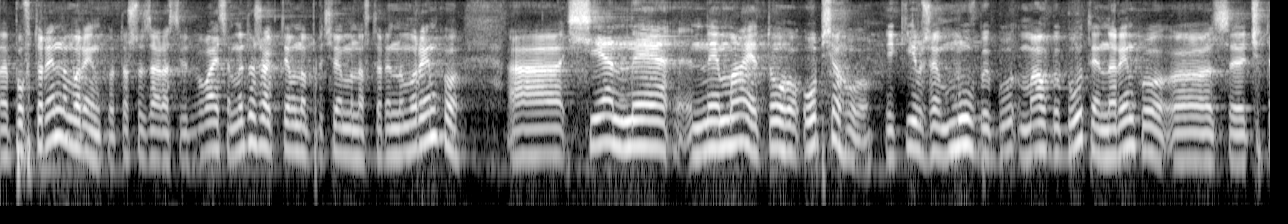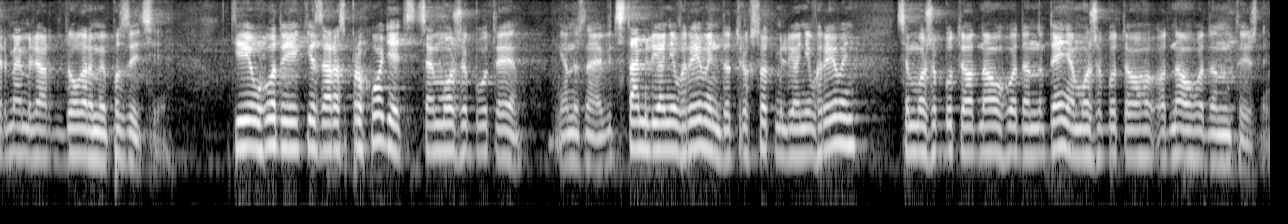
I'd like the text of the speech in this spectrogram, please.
е, по вторинному ринку, то що зараз відбувається, ми дуже активно працюємо на вторинному ринку. Ще не, немає того обсягу, який вже мав би, мав би бути на ринку е, з 4 мільярдами доларами позиції. Ті угоди, які зараз проходять, це може бути, я не знаю, від 100 мільйонів гривень до 300 мільйонів гривень. Це може бути одна угода на день, а може бути одна угода на тиждень.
